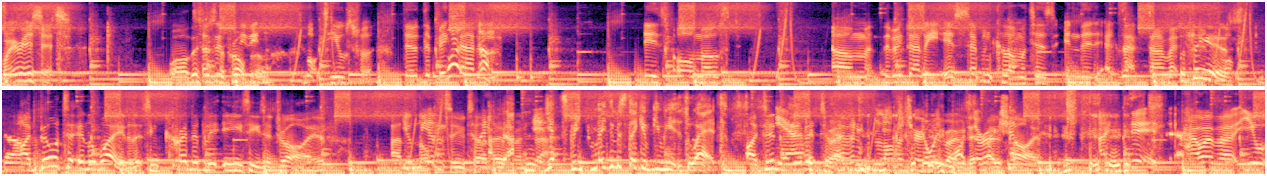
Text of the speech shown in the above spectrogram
where is it? Well, this So is the problem. is not useful. The the Big Daddy is almost um the Big Daddy is seven kilometers in the exact direction. The thing is, of I built it in a way that it's incredibly easy to drive and You'll not to turn over Uh, and crash. yes, but you made the mistake of giving it to Ed. I didn't Yeah. give it to him. Seven kilometers Joy in what rode it both direction? times. I did. However, you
